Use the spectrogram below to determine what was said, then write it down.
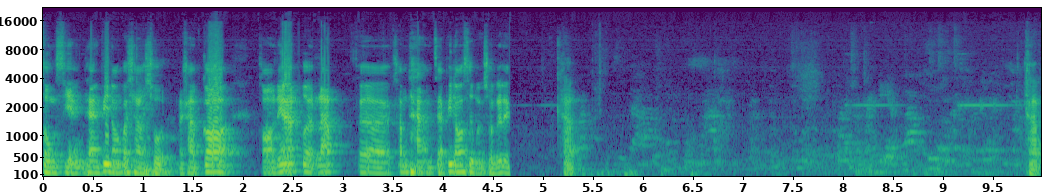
ส่งเสียงแทนพี่น้องประชาชนนะครับ ก็ขออนุญาตเปิดรับเอ่อคำถามจากพี่น้องสื่อมวลชนได้เลยครับ ครับ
